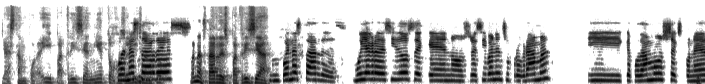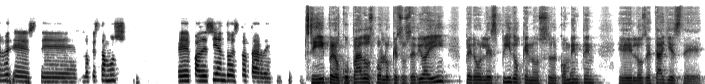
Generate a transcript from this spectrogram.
Ya están por ahí, Patricia Nieto. José buenas Luis tardes. Buenas tardes, Patricia. Buenas tardes. Muy agradecidos de que nos reciban en su programa y que podamos exponer este, lo que estamos eh, padeciendo esta tarde. Sí, preocupados por lo que sucedió ahí, pero les pido que nos eh, comenten eh, los detalles de,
